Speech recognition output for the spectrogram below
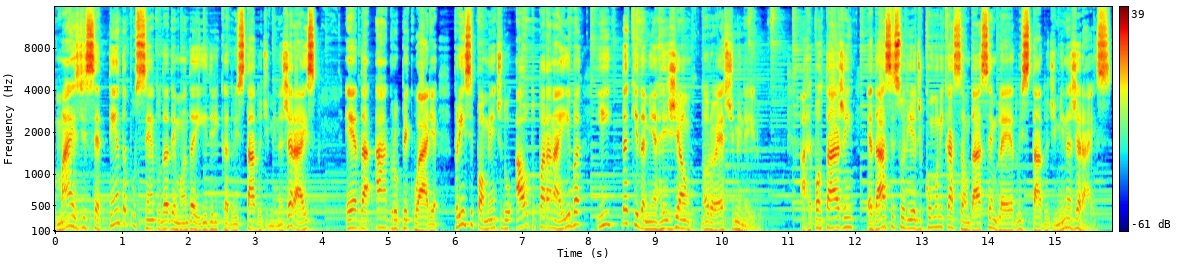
mais de 70% da demanda hídrica do estado de Minas Gerais é da agropecuária, principalmente do Alto Paranaíba e daqui da minha região, Noroeste Mineiro. A reportagem é da Assessoria de Comunicação da Assembleia do Estado de Minas Gerais.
